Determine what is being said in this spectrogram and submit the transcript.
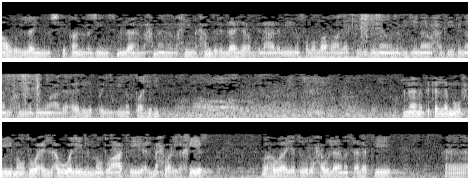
أعوذ بالله من الشيطان الرجيم. بسم الله الرحمن الرحيم. الحمد لله رب العالمين وصلى الله على سيدنا ونبينا وحبيبنا محمد وعلى آله الطيبين الطاهرين. كنا نتكلم في موضوع الأول من موضوعات المحور الأخير وهو يدور حول مسألة آه،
